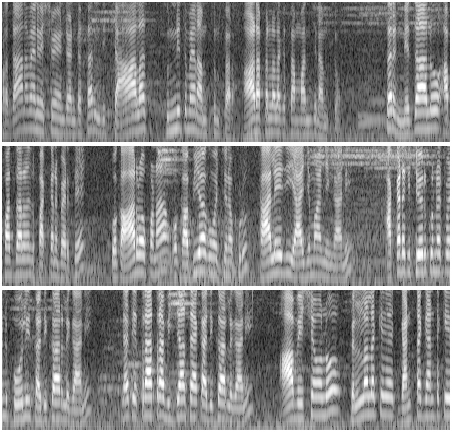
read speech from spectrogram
ప్రధానమైన విషయం ఏంటంటే సార్ ఇది చాలా సున్నితమైన అంశం సార్ ఆడపిల్లలకు సంబంధించిన అంశం. సరే నిజాలు అబద్ధాలు అనేది పక్కన పెడితే ఒక ఆరోపణ ఒక అభియోగం వచ్చినప్పుడు కాలేజీ యాజమాన్యం కానీ అక్కడికి చేరుకున్నటువంటి పోలీస్ అధికారులు కానీ లేకపోతే ఇతరత్ర విద్యాశాఖ అధికారులు కానీ ఆ విషయంలో పిల్లలకి గంట గంటకి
